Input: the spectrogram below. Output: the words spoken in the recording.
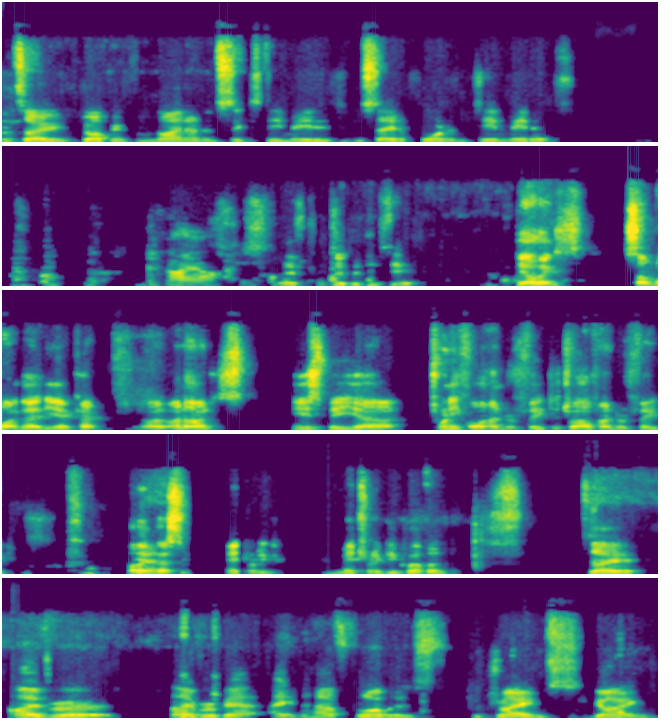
And so dropping from 960 meters, did you say to 410 meters? Is that what you said? Yeah, I think it's something like that. Yeah, can't, I, I know it's, it used to be uh, 2,400 feet to 1,200 feet. I think that's the metric metric equivalent. So over over about eight and a half kilometers, the train's going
